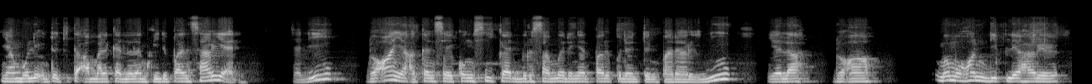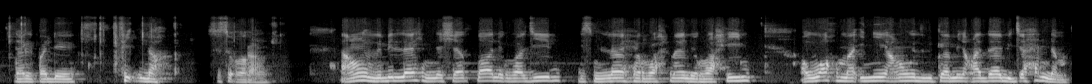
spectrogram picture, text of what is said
yang boleh untuk kita amalkan dalam kehidupan seharian? Jadi, doa yang akan saya kongsikan bersama dengan para penonton pada hari ini ialah doa memohon dipelihara daripada fitnah seseorang. A'udzubillahi minasyaitonirrajim. Bismillahirrahmanirrahim. Allahumma inni a'udzubika min adabi jahannam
